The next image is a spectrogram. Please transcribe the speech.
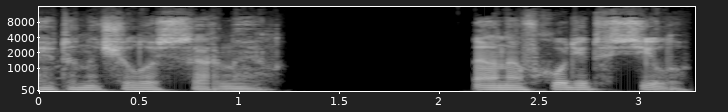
Это началось с Арнейл. Она входит в силу.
